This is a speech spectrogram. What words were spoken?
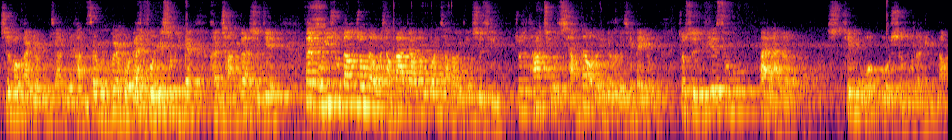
之后还有路加约翰，所以我们会活在福音书里面很长一段时间。在福音书当中呢，我想大家都观察到一件事情，就是他所强调的一个核心内容，就是耶稣带来了天国或神国的领导。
